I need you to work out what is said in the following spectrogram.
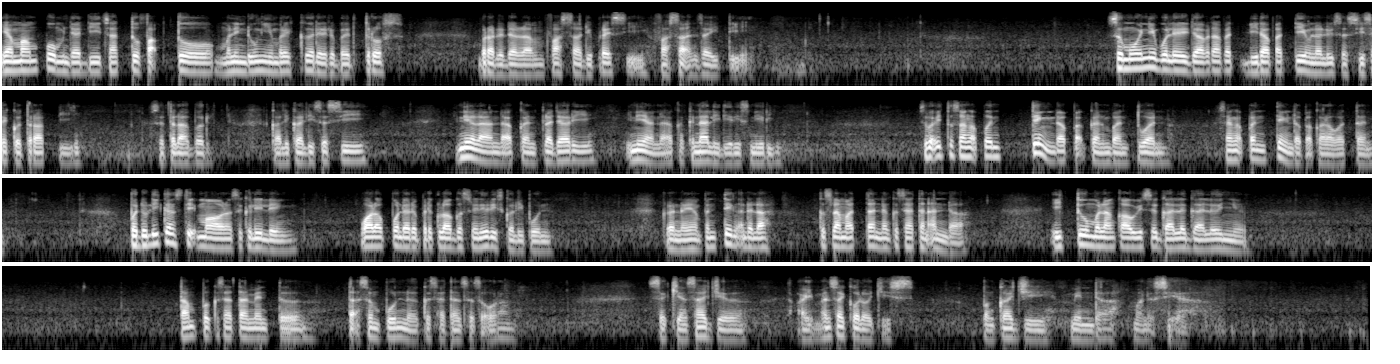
yang mampu menjadi satu faktor melindungi mereka daripada terus berada dalam fasa depresi, fasa anxiety. Semua ini boleh didapati melalui sesi psikoterapi. Setelah berkali-kali sesi, inilah anda akan pelajari, ini anda akan kenali diri sendiri. Sebab itu sangat penting dapatkan bantuan, sangat penting dapatkan rawatan pedulikan stigma orang sekeliling walaupun daripada keluarga sendiri sekalipun. Kerana yang penting adalah keselamatan dan kesihatan anda. Itu melangkaui segala-galanya. Tanpa kesihatan mental, tak sempurna kesihatan seseorang. Sekian saja Aiman Psikologis, pengkaji minda manusia.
